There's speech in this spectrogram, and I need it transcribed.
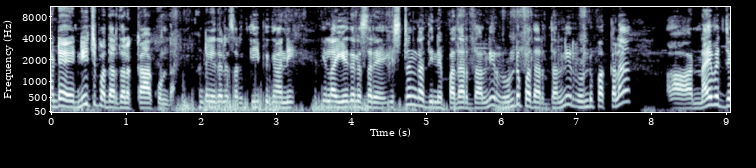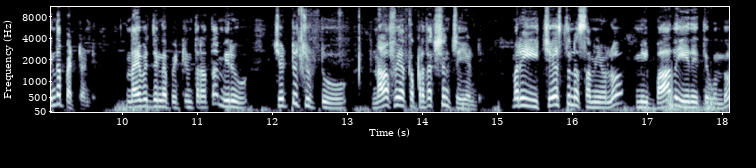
అంటే నీచు పదార్థాలు కాకుండా అంటే ఏదైనా సరే తీపి కానీ ఇలా ఏదైనా సరే ఇష్టంగా తినే పదార్థాలని రెండు పదార్థాలని రెండు పక్కల నైవేద్యంగా పెట్టండి. నైవేద్యంగా పెట్టిన తర్వాత మీరు చెట్టు చుట్టూ నలభై ఒక్క ప్రదక్షిణ చేయండి. మరి చేస్తున్న సమయంలో మీ బాధ ఏదైతే ఉందో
